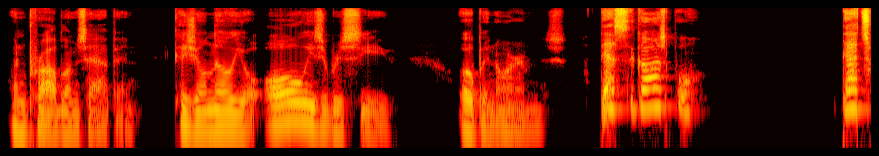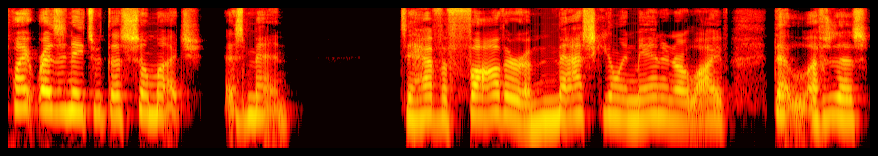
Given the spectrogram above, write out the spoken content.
when problems happen because you'll know you'll always receive open arms. That's the gospel. That's why it resonates with us so much as men. To have a father, a masculine man in our life that loves us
